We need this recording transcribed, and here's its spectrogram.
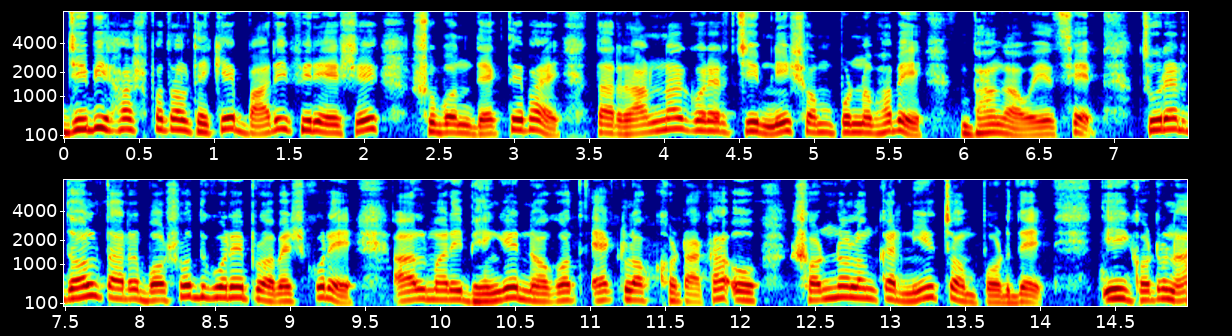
জিবি হাসপাতাল থেকে বাড়ি ফিরে এসে সুবন দেখতে পায়, তার রান্নার ঘরের চিমনি সম্পূর্ণভাবে ভাঙা হয়েছে। চুরের দল তার বসত ঘরে প্রবেশ করে আলমারি ভেঙে নগদ এক লক্ষ টাকা ও স্বর্ণলঙ্কার নিয়ে চম্পট দেয়। এই ঘটনা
